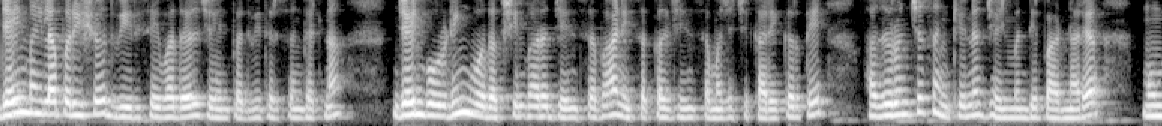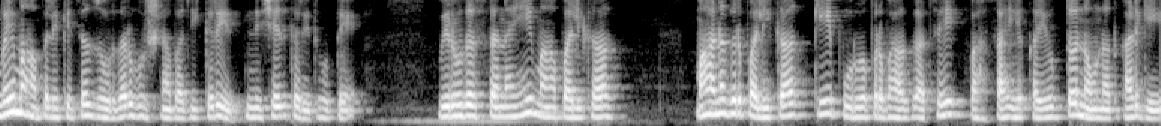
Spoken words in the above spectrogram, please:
जैन महिला परिषद वीर सेवा दल जैन पदवीधर संघटना जैन बोर्डिंग व दक्षिण भारत जैन सभा आणि सकल जैन समाजाचे कार्यकर्ते हजारोंच्या संख्येनं जैन मंदिर पाडणाऱ्या मुंबई महापालिकेचा जोरदार घोषणाबाजी करीत निषेध करीत होते. विरोध असतानाही महापालिका महानगरपालिका के पूर्व प्रभागाचे सहाय्यक आयुक्त नवनाथ घाडगे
